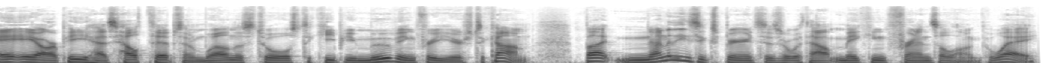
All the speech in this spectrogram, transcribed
AARP has health tips and wellness tools to keep you moving for years to come. But none of these experiences are without making friends along the way.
